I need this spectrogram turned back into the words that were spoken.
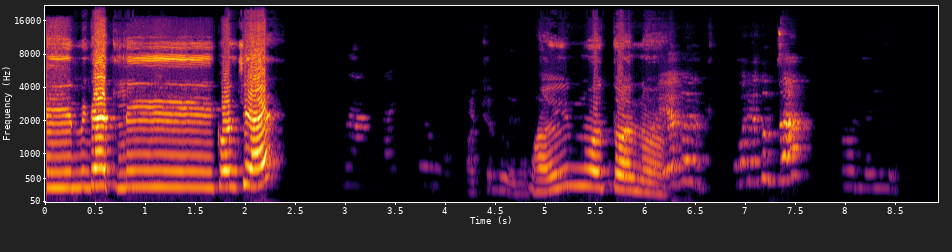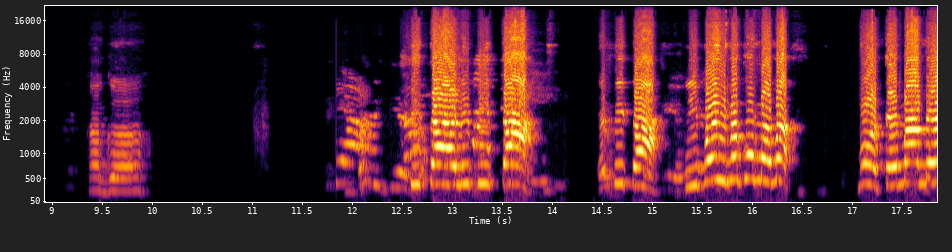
तीन घातली. कोणची आहे? हाईन नव्हतं ना. का ग पिता आली पिता ए पिता ही बघ ही बघ मामा मोठे मामे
